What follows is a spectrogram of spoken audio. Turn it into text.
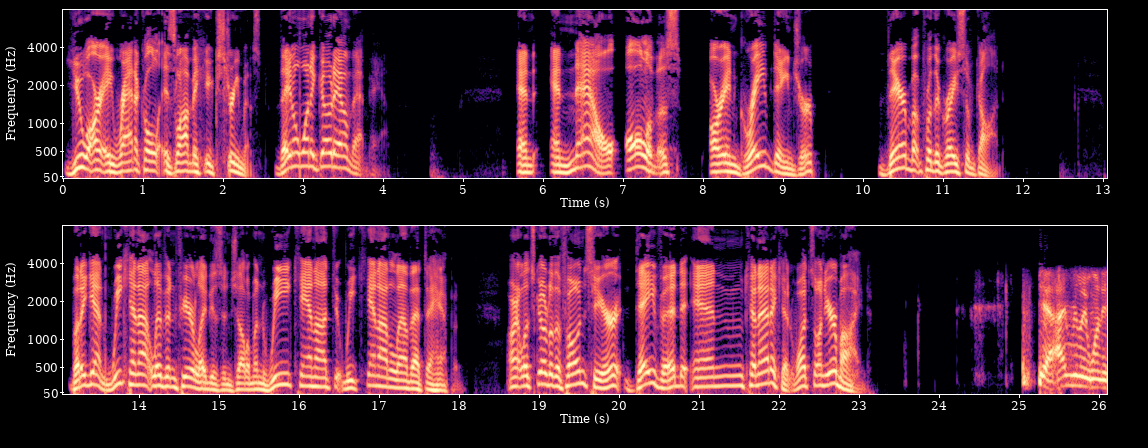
you are a radical Islamic extremist. They don't want to go down that path. And and now all of us are in grave danger there but for the grace of God. But again, we cannot live in fear, ladies and gentlemen. We cannot do, we cannot allow that to happen. All right, let's go to the phones here. David in Connecticut, what's on your mind? Yeah, I really want to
